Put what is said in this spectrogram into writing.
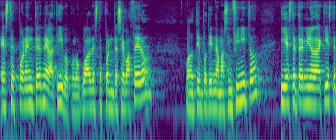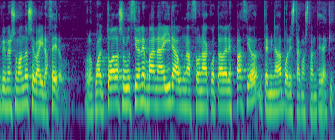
este exponente es negativo, con lo cual este exponente se va a cero, cuando el tiempo tiende a más infinito, y este término de aquí, este primer sumando, se va a ir a cero. Con lo cual todas las soluciones van a ir a una zona acotada del espacio determinada por esta constante de aquí.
